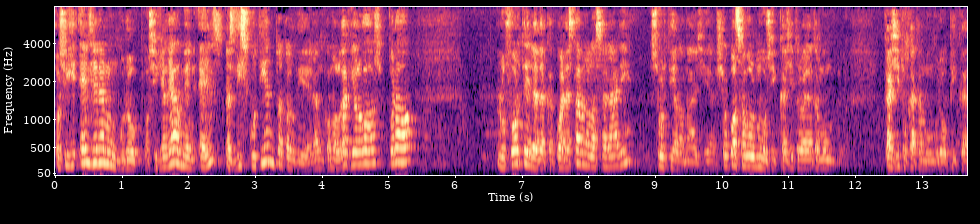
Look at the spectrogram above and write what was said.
o sigui, ells eren un grup, o sigui, realment ells es discutien tot el dia, eren com el gat i el gos, però el fort era de que quan estaven a l'escenari sortia la màgia. Això qualsevol músic que hagi treballat amb un que hagi tocat amb un grup i que,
